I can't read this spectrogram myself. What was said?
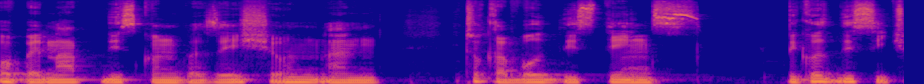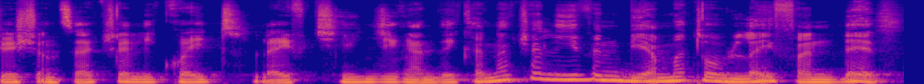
open up this conversation and talk about these things because these situations are actually quite life changing and they can actually even be a matter of life and death.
